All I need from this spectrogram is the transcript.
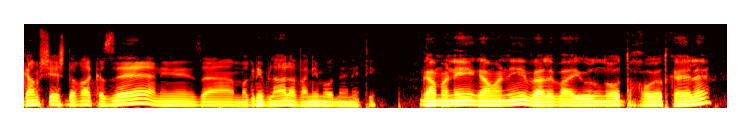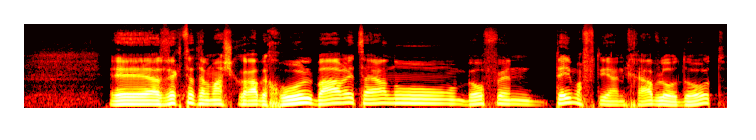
גם שיש דבר כזה, אני, זה היה מגניב לאללה ואני מאוד נהניתי. גם אני, גם אני, והלוואי יהיו לנו עוד תחרויות כאלה. אה, אז זה קצת על מה שקרה בחו"ל. בארץ היה לנו באופן די מפתיע, אני חייב להודות,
